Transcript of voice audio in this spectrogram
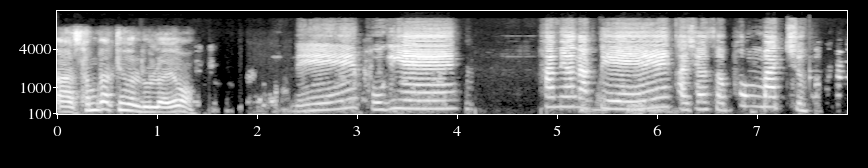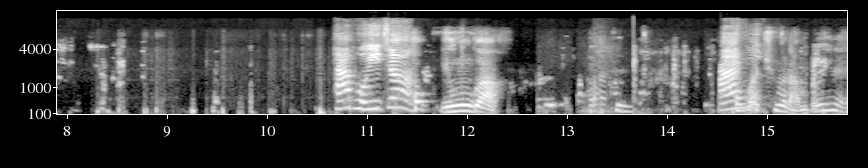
아, 삼각형을 눌러요. 네, 보기에 화면 확대에 가셔서 폭맞춤. 다 보이죠? 폭윤곽. 아니, 폭 맞춤은 안 보이네.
